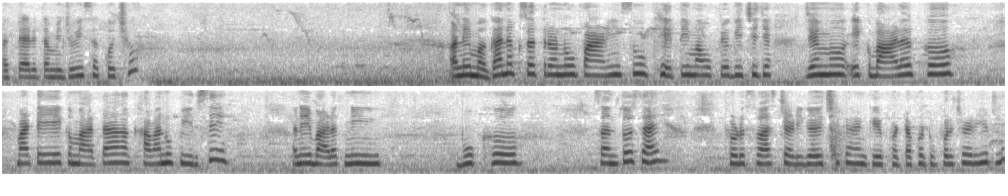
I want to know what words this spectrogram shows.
અત્યારે તમે જોઈ શકો છો. અને મઘા નક્ષત્રનું પાણી શું ખેતીમાં ઉપયોગી છે? જે- જેમ એક બાળક માટે એક માતા ખાવાનું પીરશે અને એ બાળકની ભૂખ સંતોષાય, થોડો શ્વાસ ચડી ગયો છે કારણ કે ફટાફટ ઉપર ચડી એટલે.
